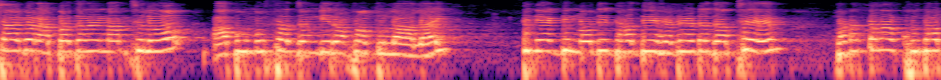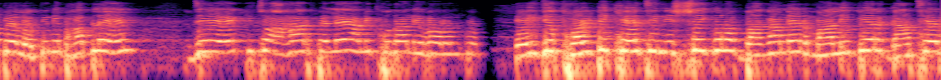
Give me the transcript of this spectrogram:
সাহেবের আব্বাজানের নাম ছিল আবু মুসা জঙ্গি রহমতুল্লাহ আলাই। তিনি একদিন নদীর দিয়ে হেঁটে হেঁটে যাচ্ছেন। হঠাৎ তার ক্ষুধা পেল। তিনি ভাবলেন যে কিছু আহার পেলে আমি ক্ষুধা নিবারণ করব। এই যে ফলটি খেয়েছি, নিশ্চয়ই কোনো বাগানের মালিকের গাছের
